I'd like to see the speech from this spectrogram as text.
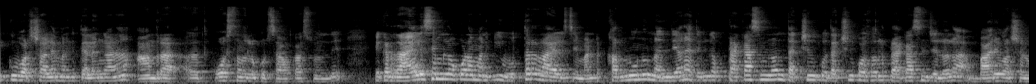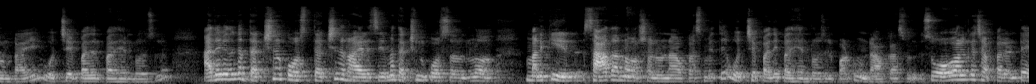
ఎక్కువ వర్షాలే మనకి తెలంగాణ ఆంధ్ర కోస్తాంధ్రలో కురిసే అవకాశం ఉంది. ఇక్కడ రాయలసీమలో కూడా మనకి ఉత్తర రాయలసీమ అంటే కర్నూలు నంద్యాల అదేవిధంగా ప్రకాశంలోని దక్షిణ దక్షిణ కోస్తాంధ్రలో ప్రకాశం జిల్లాలో భారీ వర్షాలు ఉంటాయి వచ్చే పది పదిహేను రోజులు. అదేవిధంగా దక్షిణ కోస్త దక్షిణ రాయలసీమ దక్షిణ కోస్తాంధ్రలో మనకి సాధారణ వర్షాలు ఉండే అవకాశం అయితే వచ్చే పది పదిహేను రోజుల పాటు ఉండే అవకాశం ఉంది. సో ఓవరాల్గా చెప్పాలంటే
